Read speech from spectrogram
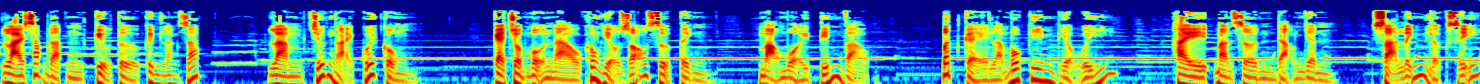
lại sắp đặt cửu tử kinh lăng giáp làm chướng ngại cuối cùng. Kẻ trộm mộ nào không hiểu rõ sự tình, mạo muội tiến vào, bất kể là Mô Kim hiểu ý hay Bàn Sơn đạo nhân, xả lĩnh lực sĩ,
